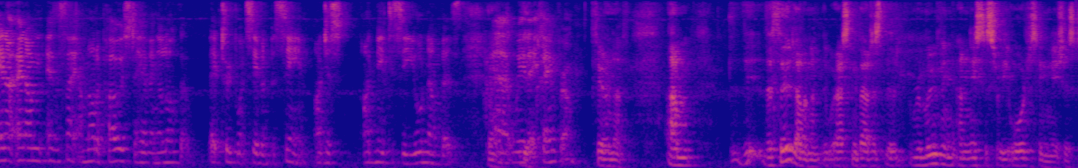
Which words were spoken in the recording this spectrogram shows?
And, I, and I'm, as I say, I'm not opposed to having a look at, at 2.7%. I just, I'd need to see your numbers, uh, where yeah, that came from. Fair enough. Um, the, the third element that we're asking about is the removing unnecessary auditing measures.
